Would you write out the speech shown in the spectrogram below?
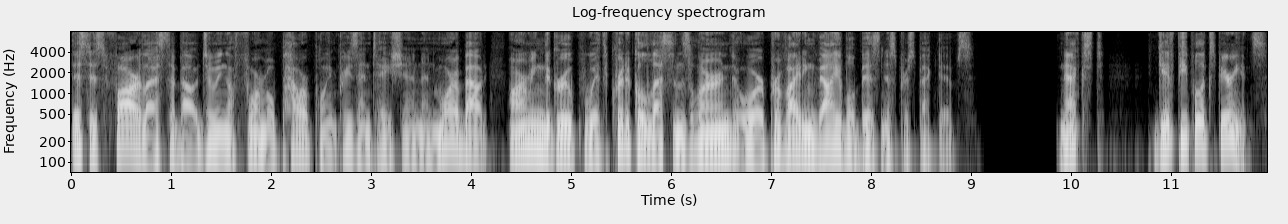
This is far less about doing a formal PowerPoint presentation and more about arming the group with critical lessons learned or providing valuable business perspectives. Next, give people experience.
